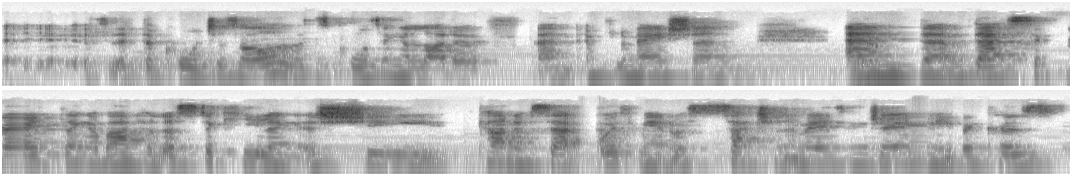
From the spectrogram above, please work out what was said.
the cortisol. It was causing a lot of um, inflammation. And um, that's the great thing about holistic healing is she kind of sat with me and it was such an amazing journey because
